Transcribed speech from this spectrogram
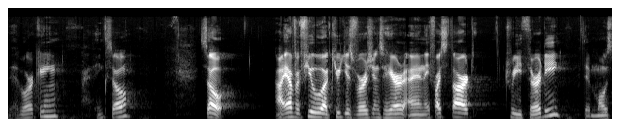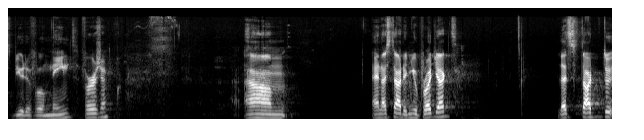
Is that working? I think so. So I have a few uh, QGIS versions here, and if I start 330, the most beautiful named version, um, and I start a new project, let's start to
